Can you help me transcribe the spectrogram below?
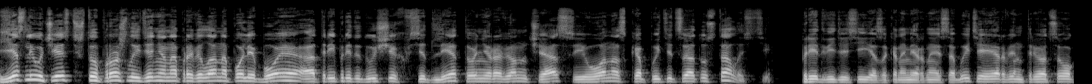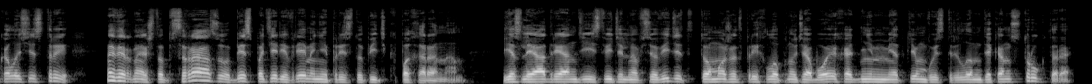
Если учесть, что прошлый день она провела на поле боя, а три предыдущих в седле, то не равен час, Иона скопытится от усталости. Предвидя сие закономерное событие, Эрвин трется около сестры, наверное, чтобы сразу, без потери времени, приступить к похоронам. Если Адриан действительно все видит, то может прихлопнуть обоих одним метким выстрелом деконструктора,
